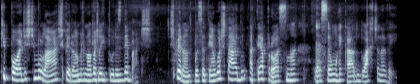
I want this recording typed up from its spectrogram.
que pode estimular, esperamos, novas leituras e debates. Esperando que você tenha gostado. Até a próxima. Esse é um recado do Arte na Veia.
